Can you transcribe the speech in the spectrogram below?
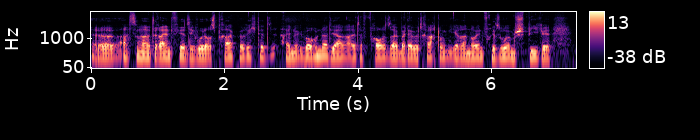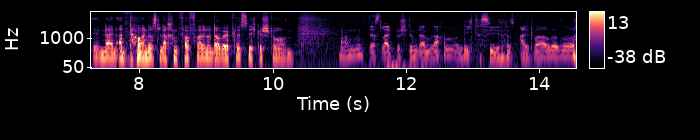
Äh, 1843 wurde aus Prag berichtet, eine über 100 Jahre alte Frau sei bei der Betrachtung ihrer neuen Frisur im Spiegel in ein andauerndes Lachen verfallen und dabei plötzlich gestorben. Mhm, Das lag bestimmt am Lachen und nicht, dass sie das alt war oder so.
